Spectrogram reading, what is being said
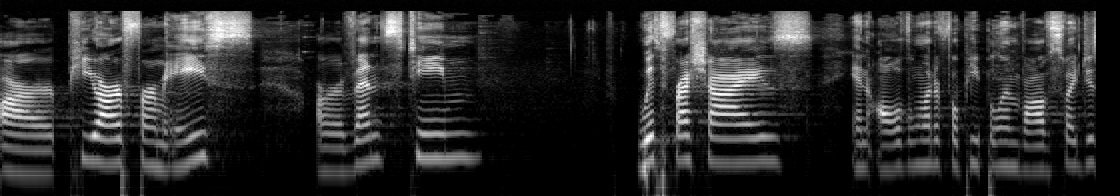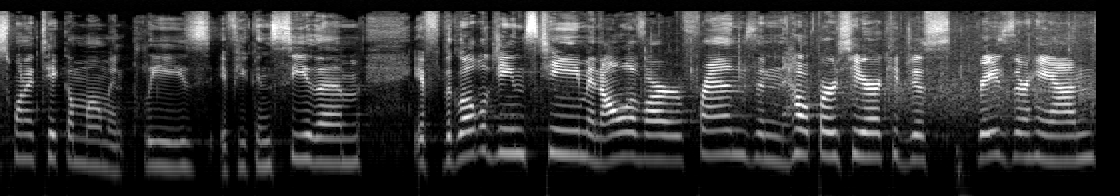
our PR firm ACE, our events team, with Fresh Eyes, and all the wonderful people involved. So I just want to take a moment, please, if you can see them. If the Global Genes team and all of our friends and helpers here could just raise their hands.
